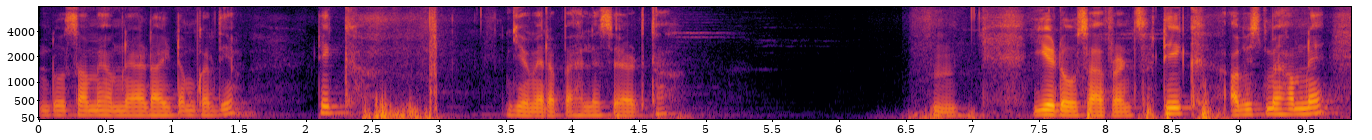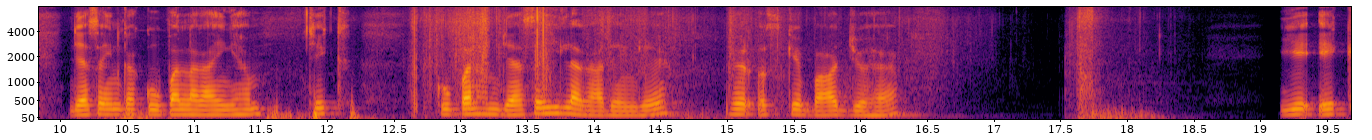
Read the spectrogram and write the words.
डोसा में हमने ऐड आइटम कर दिया। ठीक ये मेरा पहले से ऐड था। हम्म, ये डोसा है फ्रेंड्स ठीक अब इसमें हमने जैसा इनका कूपन लगाएँगे हम ठीक? कूपन हम जैसे ही लगा देंगे फिर उसके बाद जो है ये एक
